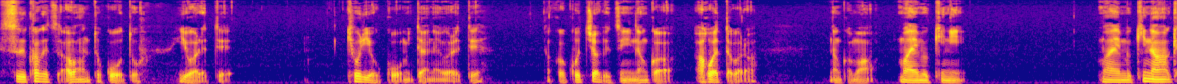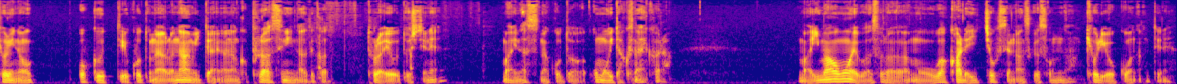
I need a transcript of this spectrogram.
数ヶ月会わんとこうと言われて距離をこうみたいな言われてなんかこっちは別になんかアホやったから。なんかまあ前向きに前向きな距離の置くっていうことなんやろなみたいななんかプラスになぜか捉えようとしてね。マイナスなことは思いたくないから。まあ今思えばそれはもう別れ一直線なんですけどそんな距離を置こうなんてね。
